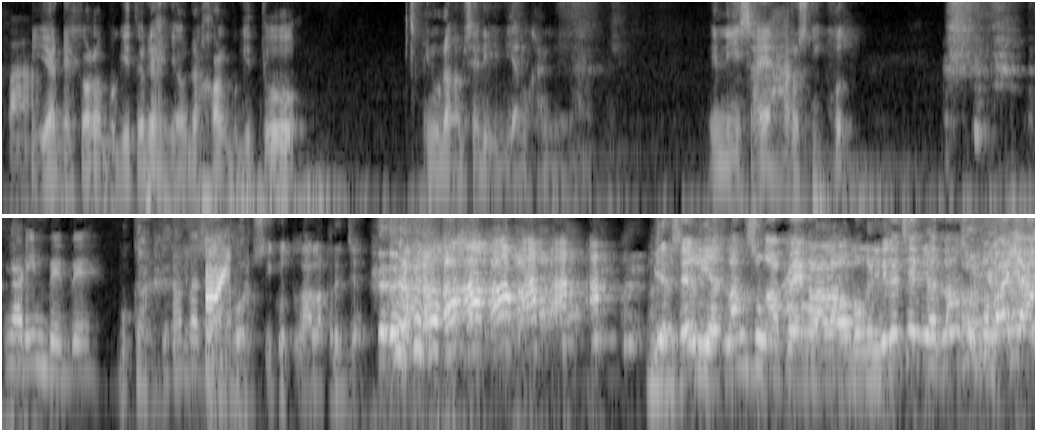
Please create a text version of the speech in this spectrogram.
Pak. Iya deh kalau begitu deh. Ya udah kalau begitu ini udah nggak bisa didiamkan nih. Ini saya harus ikut. Nyariin Bebe. Bukan. Apa tuh? Saya harus ikut Lala kerja. Biar saya lihat langsung apa yang Lala omongin. Ini kan saya lihat langsung kebayang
